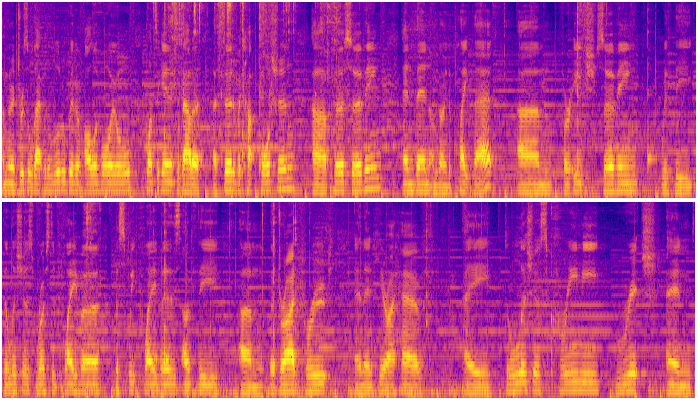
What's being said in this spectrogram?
I'm gonna drizzle that with a little bit of olive oil. Once again, it's about a, a third of a cup portion uh, per serving. And then I'm going to plate that um, for each serving with the delicious roasted flavor, the sweet flavors of the, um, the dried fruit. And then here I have a delicious, creamy, rich, and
